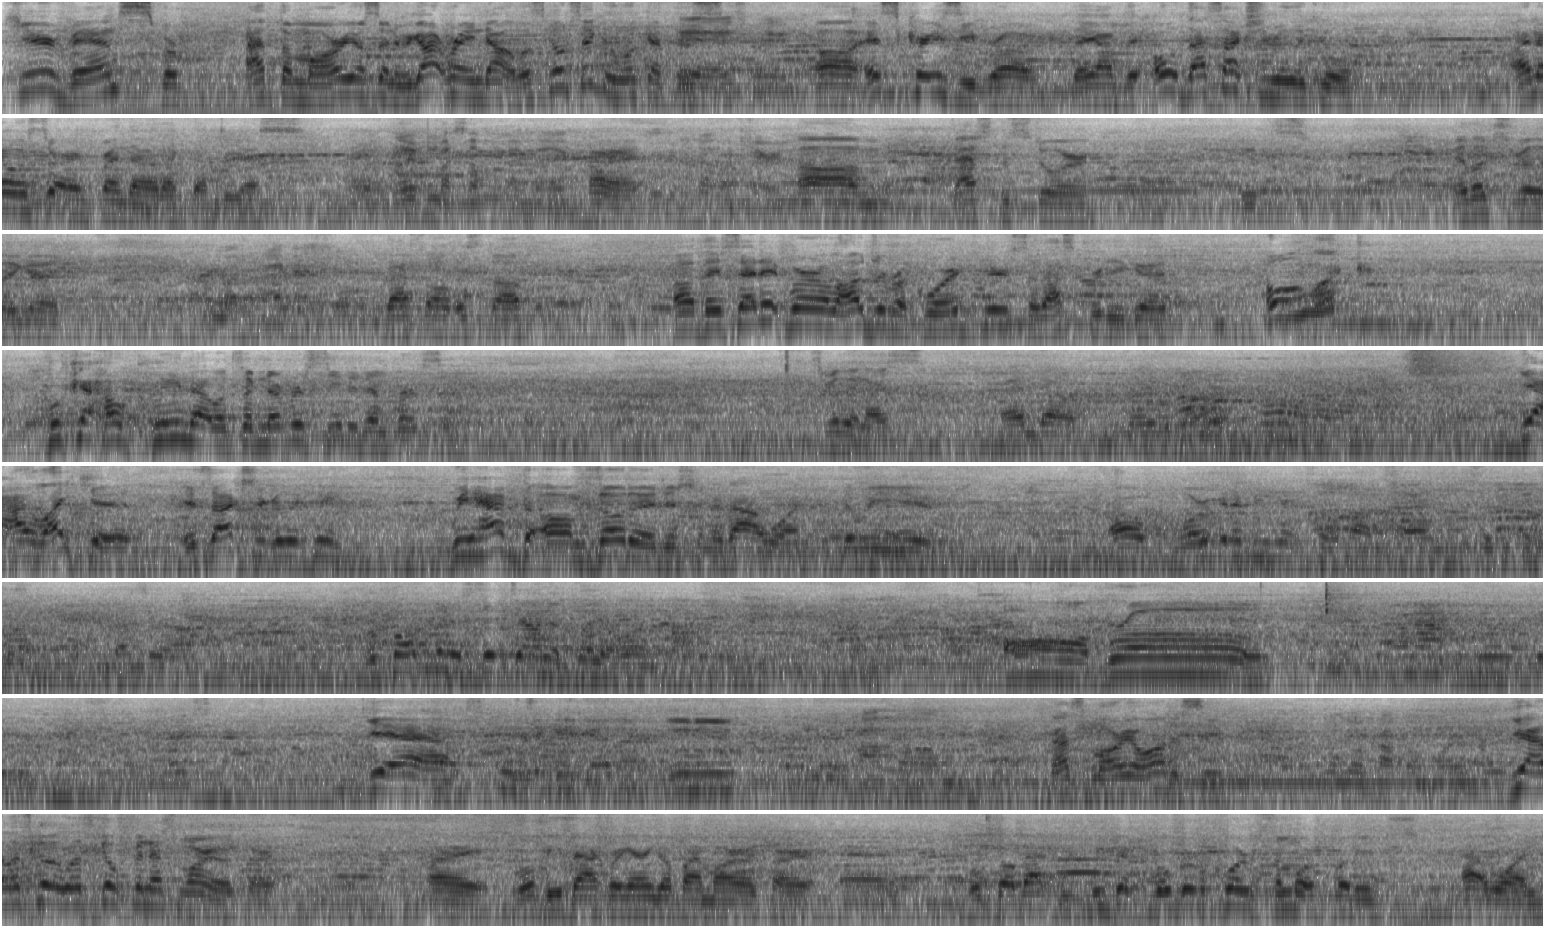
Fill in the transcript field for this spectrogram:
Here, Vance, we're at the Mario Center. We got rained out. Let's go take a look at this. Yeah, it's. Uh, it's crazy, bro. They have the. Oh, that's actually really cool. I know a certain friend that would like that DS. Let me put myself in my bag. All right. Um, that's the store. Oops. It looks really good. That's all the stuff. Uh, they said it we're allowed to record here, so that's pretty good. Oh look! Look at how clean that looks. I've never seen it in person. It's really nice. And uh, yeah, I like it. It's actually really clean. We have the um, Zelda edition of that one, the Wii U. Uh, we're gonna be here till about 10, so we can just mess around. We're probably gonna sit down and play it on. Oh, bro. Yeah. Mhm. That's Mario Odyssey. Yeah, let's go. Let's go finesse Mario Kart. All right, we'll be back. We're gonna go buy Mario Kart, and we'll go back. We, we- we'll record some more footage at one.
